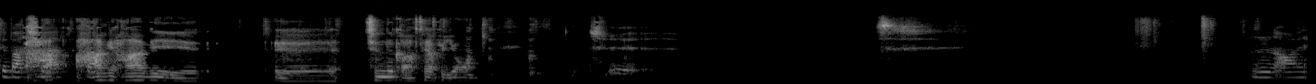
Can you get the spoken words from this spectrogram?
Det er bare svært. Har, har vi, har vi øh, tyngdekraft her på jorden? Øh, Nej.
